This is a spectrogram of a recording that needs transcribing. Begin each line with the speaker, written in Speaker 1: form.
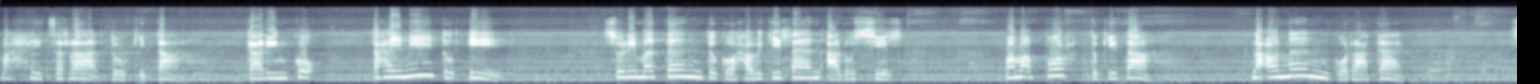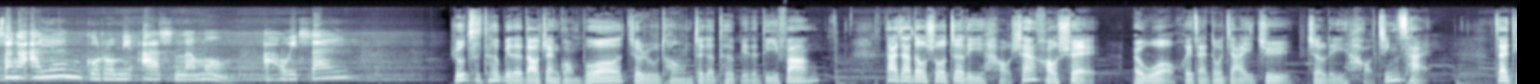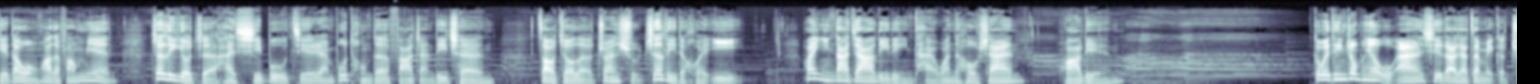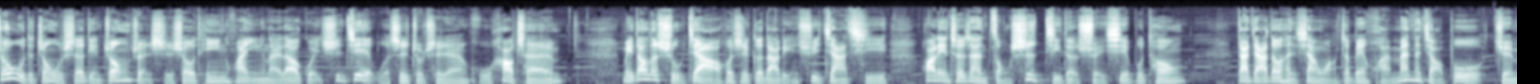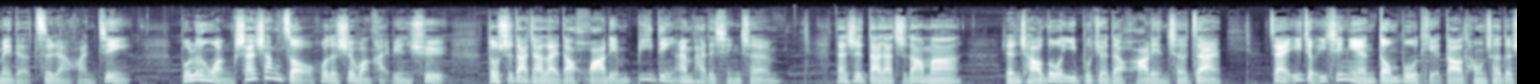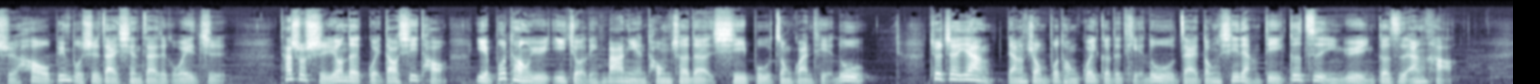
Speaker 1: Mahitera tu kita, kalingko tahini tu i, sulimatan tu ko hawikitan alusil, mamapur tu kita, naonan ko rakat, sanga ayan ko romi as namo, ahoisay.
Speaker 2: 如此特别的到站广播，就如同这个特别的地方。大家都说这里好山好水，而我会再多加一句：这里好精彩。在铁道文化的方面，这里有着和西部截然不同的发展历程，造就了专属这里的回忆。欢迎大家莅临台湾的后山花莲。各位听众朋友，午安！谢谢大家在每个周五的中午十二点钟准时收听，欢迎来到鬼世界，我是主持人胡浩辰。每到了暑假或是各大连续假期，花莲车站总是挤得水泄不通。大家都很向往这边缓慢的脚步、绝美的自然环境。不论往山上走，或者是往海边去，都是大家来到花莲必定安排的行程。但是大家知道吗？人潮络绎不绝的花莲车站，在一九一七年东部铁道通车的时候，并不是在现在这个位置。它所使用的轨道系统也不同于一九零八年通车的西部纵贯铁路。就这样，两种不同规格的铁路在东西两地各自营运、各自安好。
